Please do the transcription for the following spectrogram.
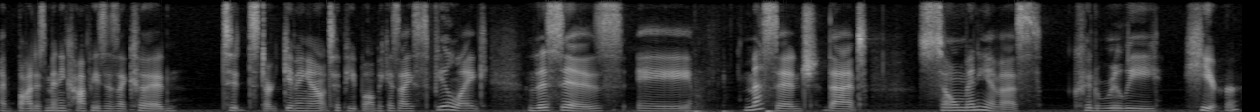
I bought as many copies as I could to start giving out to people because I feel like this is a message that so many of us could really hear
